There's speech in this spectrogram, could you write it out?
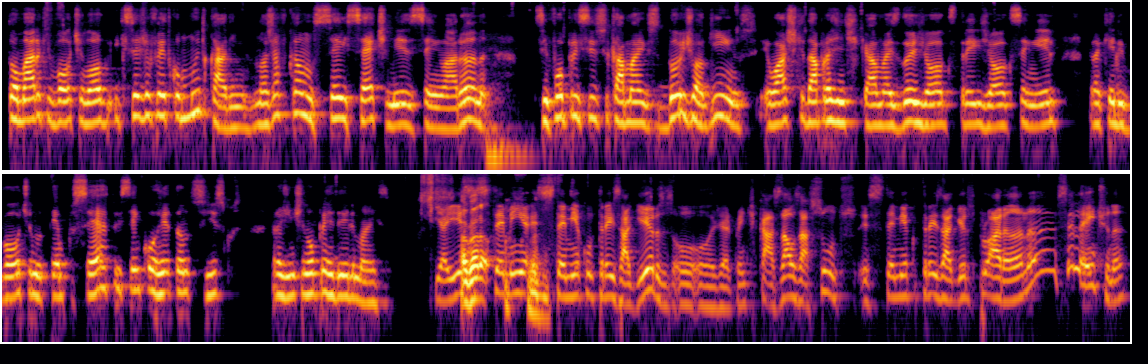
tomara que volte logo e que seja feito com muito carinho. Nós já ficamos seis, sete meses sem o Arana se for preciso ficar mais dois joguinhos, eu acho que dá para a gente ficar mais dois jogos, três jogos sem ele, para que ele volte no tempo certo e sem correr tantos riscos, para a gente não perder ele mais. E aí, esse, Agora... sisteminha, esse sisteminha com três zagueiros, ô, ô, Rogério, para a gente casar os assuntos, esse sisteminha com três zagueiros para o Arana é excelente, né?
